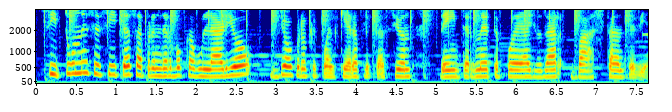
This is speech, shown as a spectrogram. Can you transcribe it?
Si tú necesitas aprender vocabulario, yo creo que cualquier aplicación de internet te puede ayudar bastante bien.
